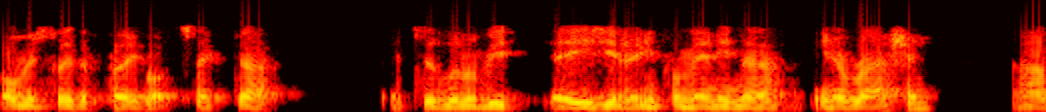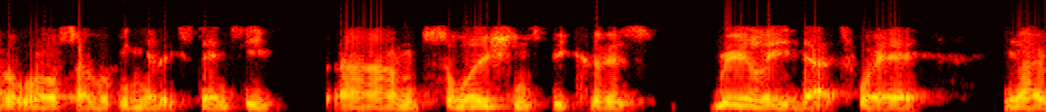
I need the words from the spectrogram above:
Obviously, the feedlot sector it's a little bit easier to implement in a in a ration, uh, but we're also looking at extensive um, solutions because really that's where you know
